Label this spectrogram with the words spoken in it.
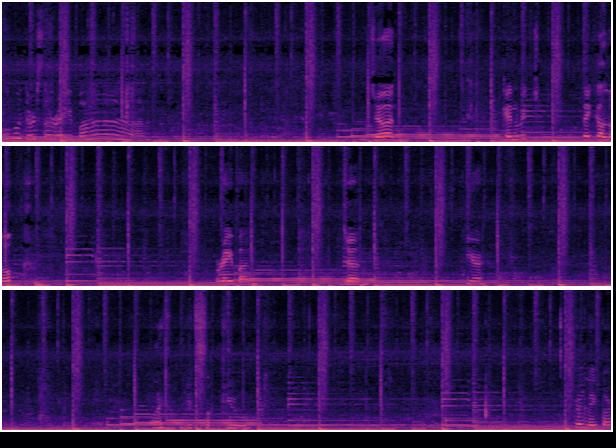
Oh, there's a Ray-Ban. Judd, can we take a look? Ray-Ban. Judd, here. Oh, it's so cute. Okay, later.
